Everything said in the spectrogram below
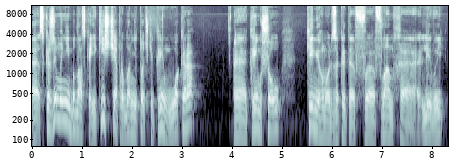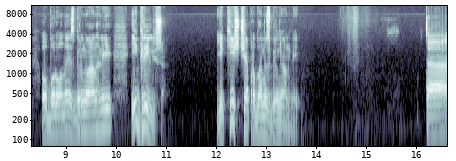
Е, Скажи мені, будь ласка, які ще проблемні точки, крім Уокера, е, крім шоу, ким його можуть закрити в фланг е, лівий оборони збірної Англії і Гріліша? Які ще проблеми з збірною Англії? Та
